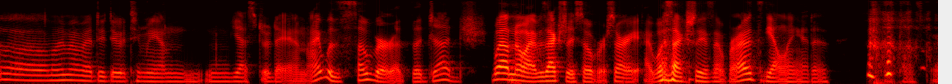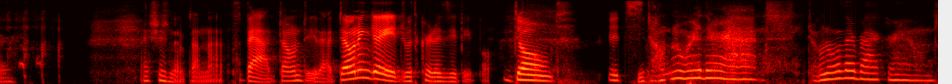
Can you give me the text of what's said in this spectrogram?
Oh, my mom had to do it to me on mm, yesterday, and I was sober at the judge. Well, no, I was actually sober. Sorry, I was actually sober. I was yelling at a. I shouldn't have done that. It's bad. Don't do that. Don't engage with crazy people. Don't. It's You don't know where they're at. You don't know their background.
